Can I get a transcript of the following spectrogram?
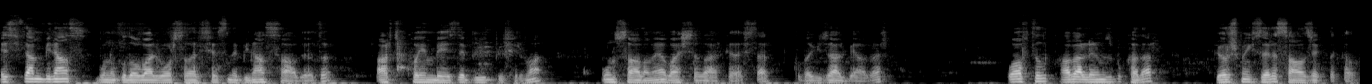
Eskiden Binance bunu global borsalar içerisinde Binance sağlıyordu. Artık Coinbase'de büyük bir firma bunu sağlamaya başladı arkadaşlar. Bu da güzel bir haber. Bu haftalık haberlerimiz bu kadar. Görüşmek üzere sağlıcakla kalın.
